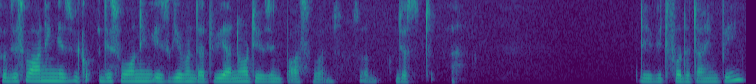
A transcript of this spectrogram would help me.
So this warning is this warning is given that we are not using passwords. So just uh, leave it for the time being.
